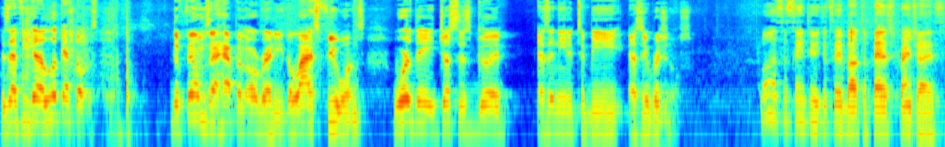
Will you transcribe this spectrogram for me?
is that if you gotta look at those the films that happened already, the last few ones, were they just as good as it needed to be as the originals? Well, it's the same thing you can say about the Fast franchise.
